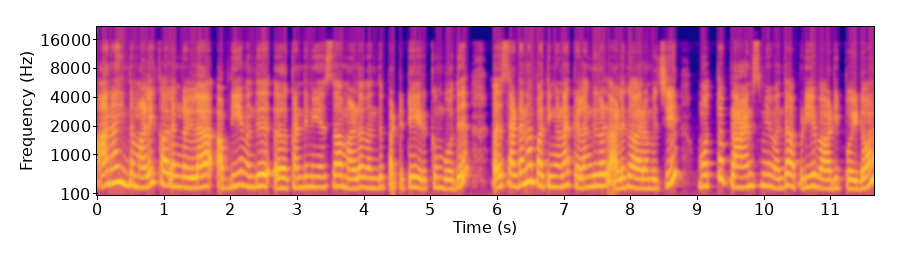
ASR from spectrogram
ஆனால் இந்த மழைக்காலங்களில் அப்படியே வந்து கண்டினியூஸாக மழை வந்து பட்டுட்டே இருக்கும்போது சடனாக பார்த்திங்கன்னா கிழங்குகள் அழுக ஆரம்பித்து மொத்த பிளான்ட்ஸுமே வந்து அப்படியே வாடி போயிடும்.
